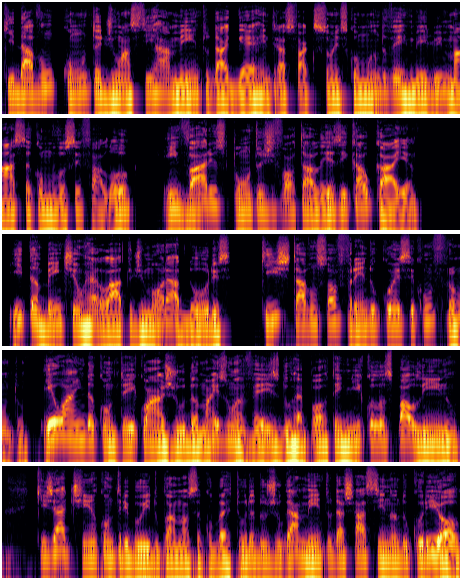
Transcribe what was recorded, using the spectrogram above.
que davam conta de um acirramento da guerra entre as facções Comando Vermelho e Massa, como você falou, em vários pontos de Fortaleza e Calcaia. E também tinha um relato de moradores que estavam sofrendo com esse confronto. Eu ainda contei com a ajuda mais uma vez do repórter Nicolas Paulino, que já tinha contribuído com a nossa cobertura do julgamento da chacina do Curió.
